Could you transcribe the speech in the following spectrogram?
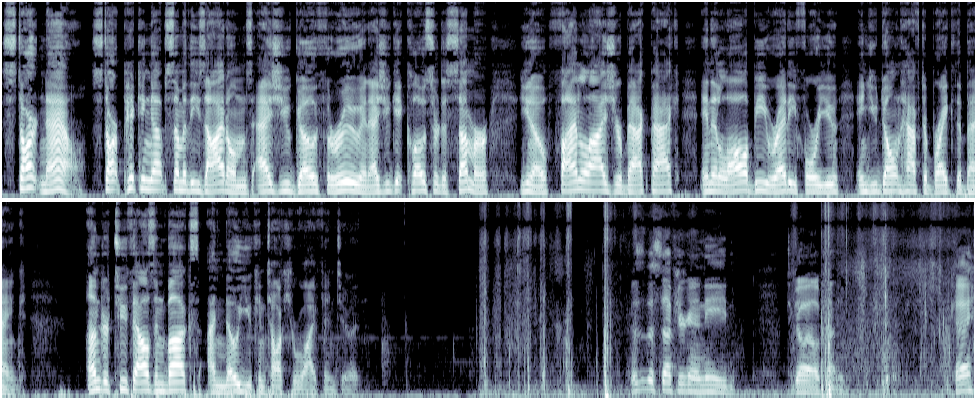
start now. Start picking up some of these items as you go through and as you get closer to summer, you know, finalize your backpack and it'll all be ready for you and you don't have to break the bank under 2000 bucks, I know you can talk your wife into it. This is the stuff you're going to need to go elk hunting. Okay?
